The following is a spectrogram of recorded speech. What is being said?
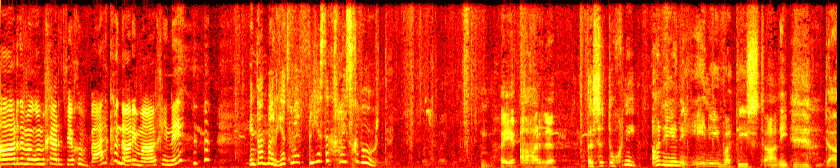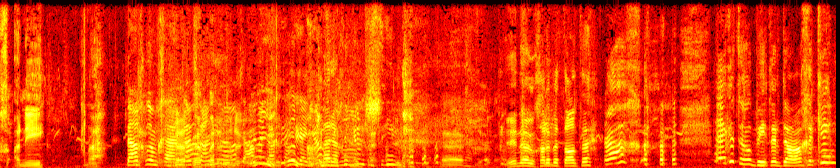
Aarde my oom Gert het vir jou gewerk aan daardie magie, né? en tant Maria het vir my vreeslik grys geword. My aarde. Is dit tog nie Annie en Henny wat hier staan nie? Dag Annie. Dag oom Gert. Middag. En nou, gaan dit met tante? Ek het al beter dae geken.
